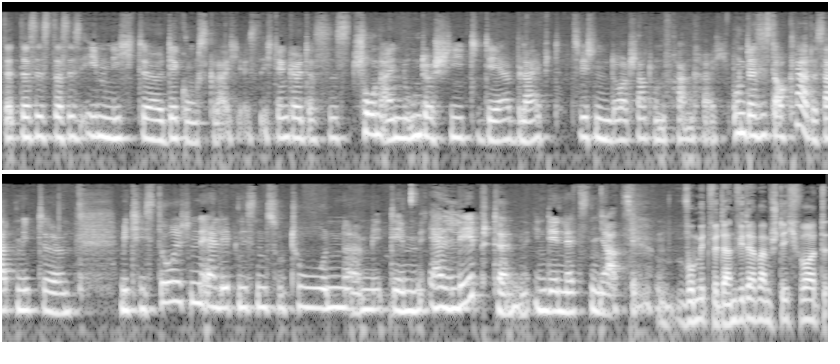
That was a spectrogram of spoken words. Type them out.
dass es, dass es eben nicht äh, deckungsgleich ist. Ich denke, das ist schon ein Unterschied, der bleibt zwischen Deutschland und Frankreich. Und das ist auch klar, das hat mit äh, mit historischen Erlebnissen zu tun, äh, mit dem Erlebten in den letzten Jahrzehnten. Womit wir dann wieder beim Stichwort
